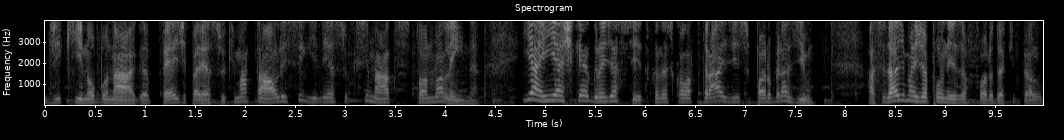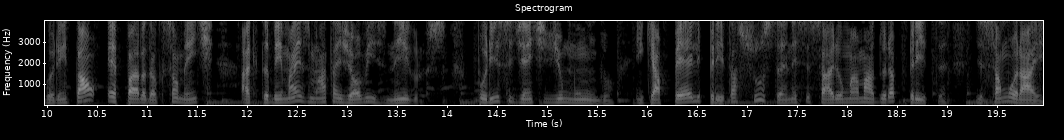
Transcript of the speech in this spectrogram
de que Nobunaga pede para Yasuki matá-lo e seguida Yasuki se mata e se torna uma lenda. E aí acho que é o grande acerto, quando a escola traz isso para o Brasil. A cidade mais japonesa fora do arquipélago oriental é, paradoxalmente, a que também mais mata jovens negros. Por isso, diante de um mundo em que a pele preta assusta, é necessário uma armadura preta, de samurai,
